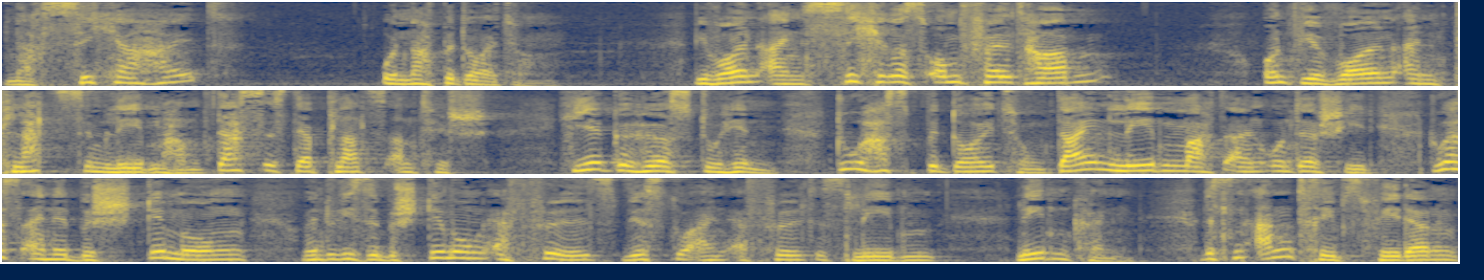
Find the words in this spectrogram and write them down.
nach Sicherheit und nach Bedeutung. Wir wollen ein sicheres Umfeld haben und wir wollen einen Platz im Leben haben. Das ist der Platz am Tisch. Hier gehörst du hin. Du hast Bedeutung. Dein Leben macht einen Unterschied. Du hast eine Bestimmung. Wenn du diese Bestimmung erfüllst, wirst du ein erfülltes Leben leben können. Das sind Antriebsfedern,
